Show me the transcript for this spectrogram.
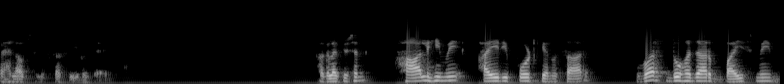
पहला ऑप्शन इसका सही हो जाएगा। अगला क्वेश्चन हाल ही में आई रिपोर्ट के अनुसार वर्ष 2022 में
